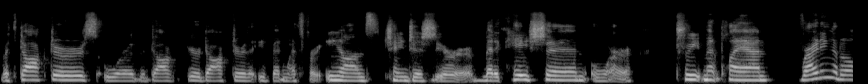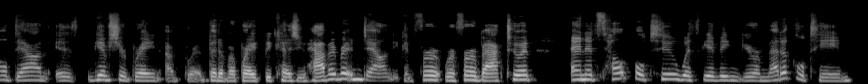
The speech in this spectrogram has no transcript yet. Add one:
with doctors or the doc your doctor that you've been with for eons changes your medication or treatment plan writing it all down is gives your brain a bit of a break because you have it written down you can fer- refer back to it. And it's helpful too with giving your medical team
